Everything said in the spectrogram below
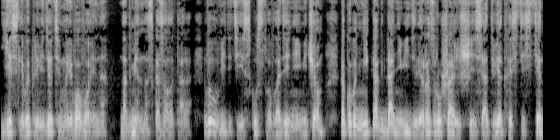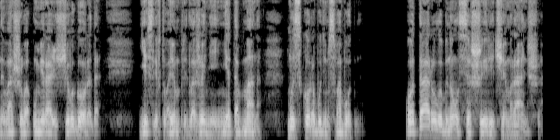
«Если вы приведете моего воина, — надменно сказала Тара, — вы увидите искусство владения мечом, какого никогда не видели разрушающиеся от ветхости стены вашего умирающего города. Если в твоем предложении нет обмана, мы скоро будем свободны. Отар улыбнулся шире, чем раньше.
